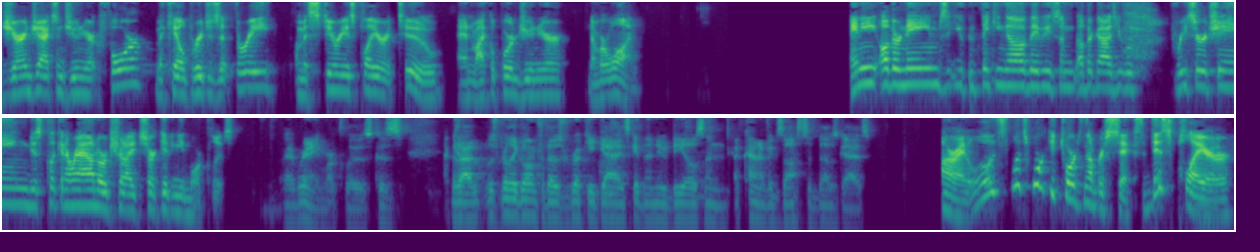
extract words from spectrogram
Jaren Jackson Jr. at four, Mikal Bridges at three, a mysterious player at two, and Michael Porter Jr. number one. Any other names that you've been thinking of? Maybe some other guys you were researching, just clicking around, or should I start giving you more clues? We're need more clues because I was really going for those rookie guys getting the new deals, and I've kind of exhausted those guys. All right, well let's let's work it towards number six. This player,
